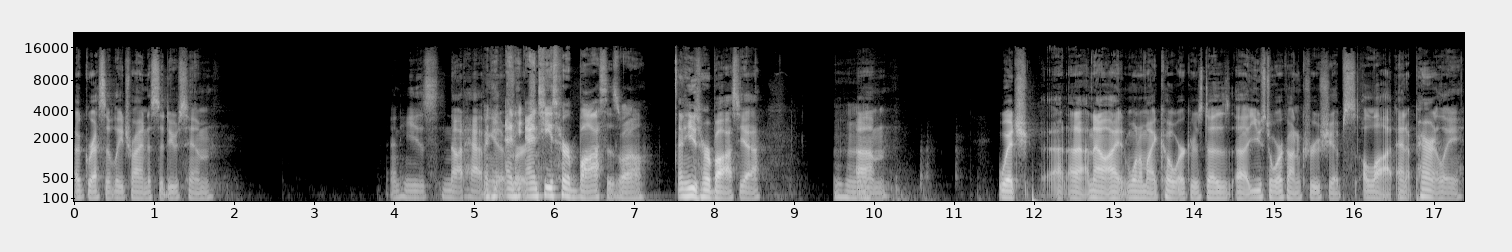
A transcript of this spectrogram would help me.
aggressively trying to seduce him, and he's not having and, he- it at and, he- and he's her boss as well. And he's her boss yeah Mhm. um which uh, uh, now i one of my coworkers does uh, used to work on cruise ships a lot and apparently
